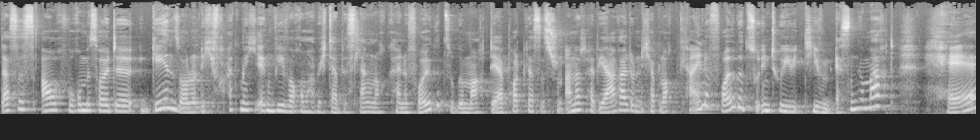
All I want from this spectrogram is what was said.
das ist auch, worum es heute gehen soll. Und ich frage mich irgendwie, warum habe ich da bislang noch keine Folge zu gemacht? Der Podcast ist schon anderthalb Jahre alt und ich habe noch keine Folge zu intuitivem Essen gemacht. Hä?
